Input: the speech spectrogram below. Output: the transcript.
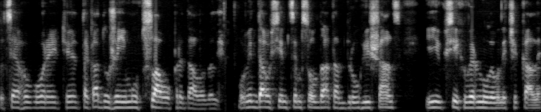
То це говорить, е, така дуже йому славу придало велику. Бо він дав всім цим солдатам другий шанс, і всіх вернули, вони чекали,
